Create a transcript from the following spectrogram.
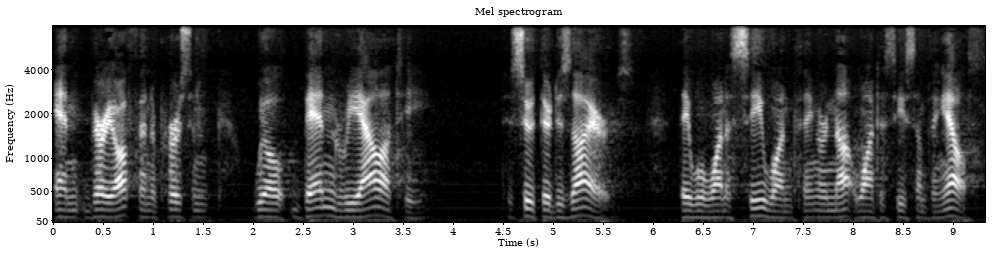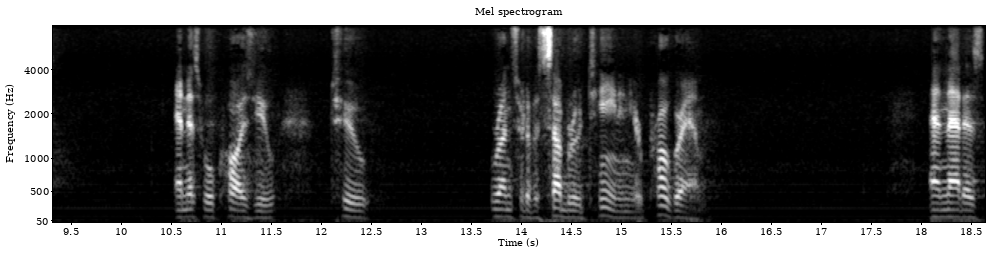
And very often, a person will bend reality to suit their desires. They will want to see one thing or not want to see something else. And this will cause you to run sort of a subroutine in your program. And that is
